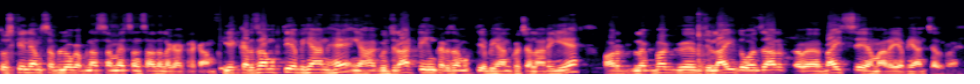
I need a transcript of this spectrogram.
तो उसके लिए हम सब लोग अपना समय संसाधन लगाकर काम ये कर्जा मुक्ति अभियान है। यहाँ गुजरात टीम कर्जा मुक्ति अभियान को चला रही है और लगभग जुलाई 2022 से हमारा ये अभियान चल रहा है।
